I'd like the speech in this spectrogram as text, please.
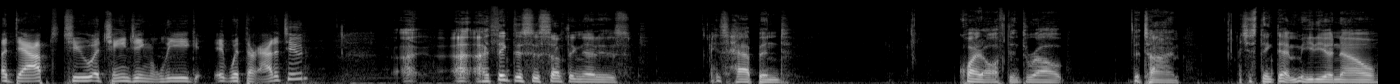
adapt to a changing league with their attitude? I, I think this is something that is has happened quite often throughout the time. I just think that media now.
